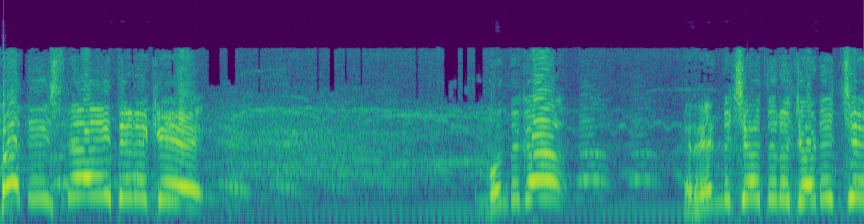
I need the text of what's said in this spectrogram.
ప్రతి స్నేహితుడికి ముందుగా రెండు చేతులు జోడించి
